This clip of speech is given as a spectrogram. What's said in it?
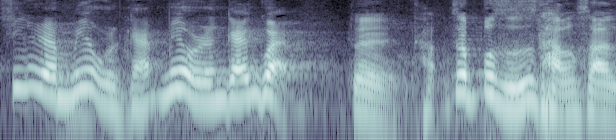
竟然没有人敢，没有人敢管。对，这不只是唐山，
